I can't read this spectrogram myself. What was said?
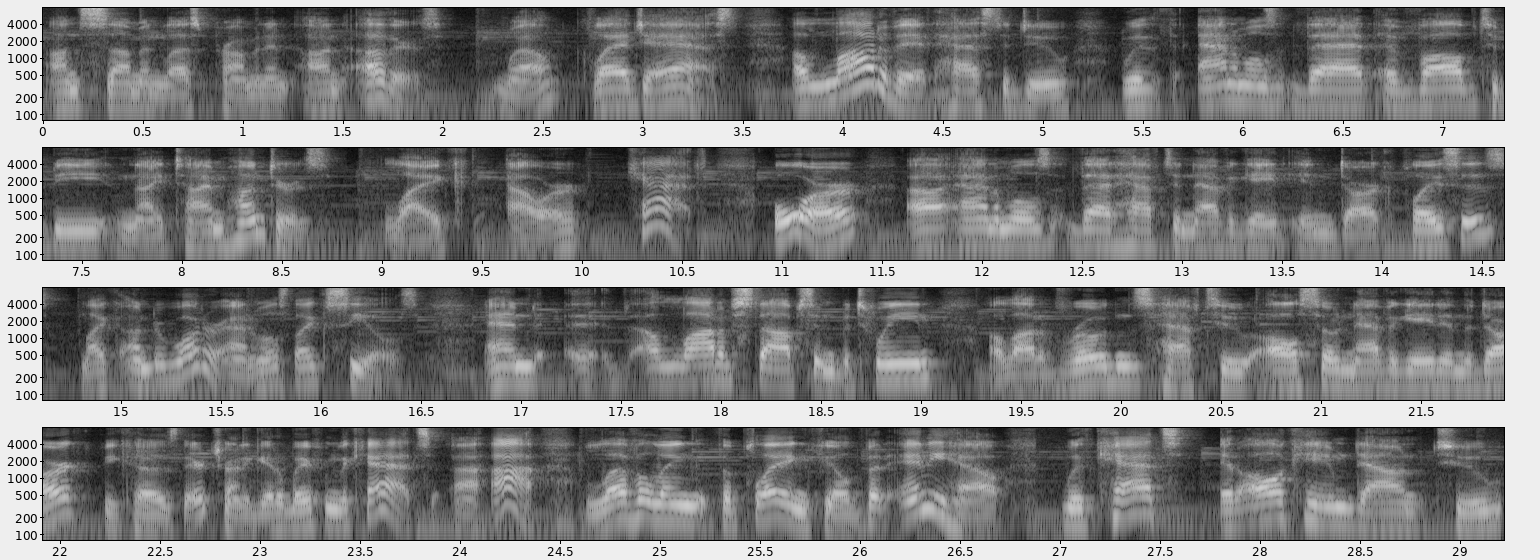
on some and less prominent on others? Well, glad you asked. A lot of it has to do with animals that evolved to be nighttime hunters like our cat, or uh, animals that have to navigate in dark places, like underwater animals like seals. And uh, a lot of stops in between. A lot of rodents have to also navigate in the dark because they're trying to get away from the cats. Aha! Leveling the playing field. But anyhow, with cats, it all came down to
